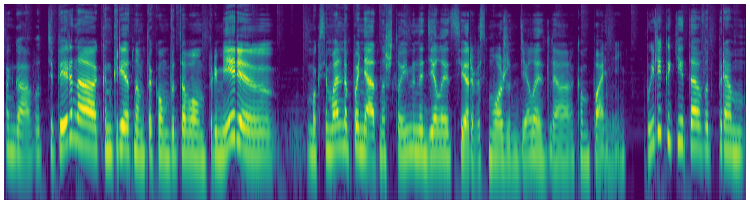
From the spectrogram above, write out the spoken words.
Ага, вот теперь на конкретном таком бытовом примере максимально понятно, что именно делает сервис, может делать для компаний. Были какие-то вот прям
